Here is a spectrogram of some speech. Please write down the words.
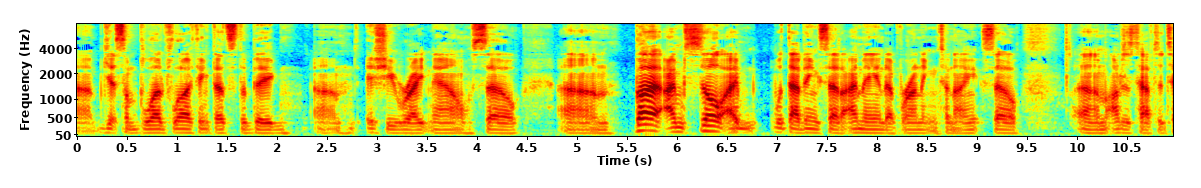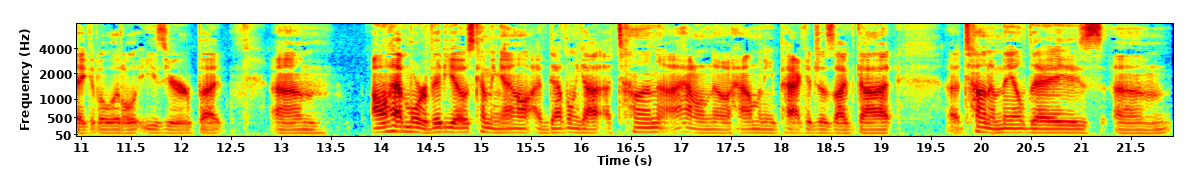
uh, get some blood flow. I think that's the big um, issue right now. So, um, but I'm still, I'm, with that being said, I may end up running tonight. So, um, I'll just have to take it a little easier, but um, I'll have more videos coming out. I've definitely got a ton. I don't know how many packages I've got. A ton of mail days, um,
